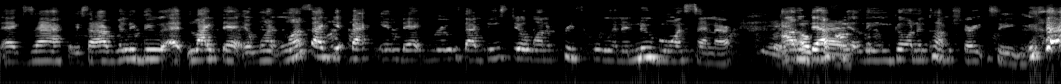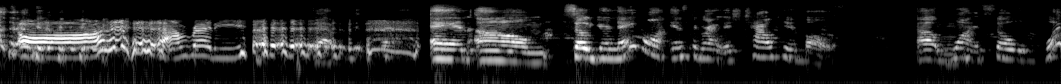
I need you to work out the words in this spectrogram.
Exactly. So I really do uh, like that. And when, once I get back in that group, I do still want a preschool and a newborn center, yeah, I'm okay. definitely going to come straight to you. Aw, I'm ready. and um, so your name on Instagram is Childcare Boss. Uh, mm-hmm. One. So, what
